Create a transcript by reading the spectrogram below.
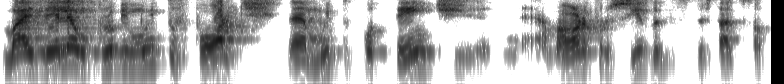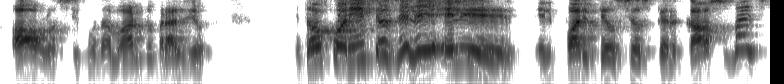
mas ele é um clube muito forte, né, muito potente, é a maior torcida do estado de São Paulo, a segunda maior do Brasil. Então o Corinthians ele, ele, ele pode ter os seus percalços, mas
